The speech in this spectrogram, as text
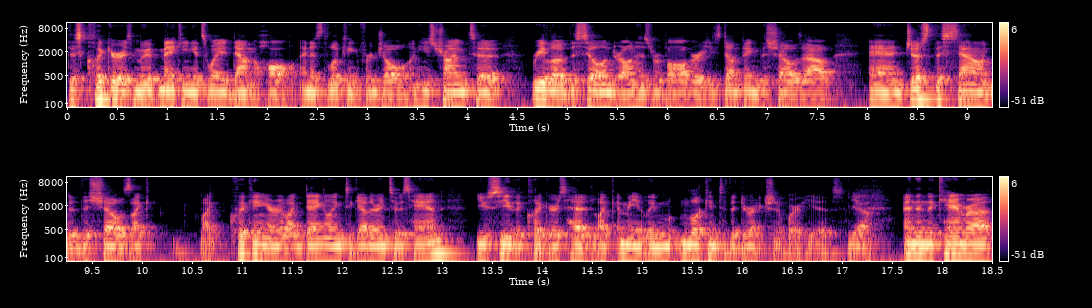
this clicker is mo- making its way down the hall and is looking for Joel, and he's trying to reload the cylinder on his revolver. He's dumping the shells out, and just the sound of the shells like like clicking or like dangling together into his hand, you see the clicker's head like immediately look into the direction of where he is. Yeah. And then the camera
